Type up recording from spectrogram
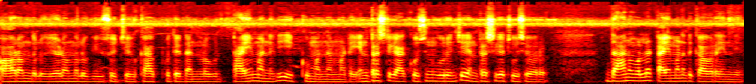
ఆరు వందలు ఏడు వందలు వ్యూస్ వచ్చేవి. కాకపోతే దానిలో టైం అనేది ఎక్కువ మంది అనమాట ఇంట్రెస్ట్గా ఆ క్వశ్చన్ గురించి ఇంట్రెస్ట్గా చూసేవారు. దానివల్ల టైం అనేది కవర్ అయింది.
